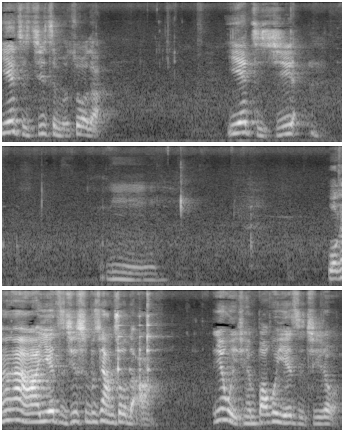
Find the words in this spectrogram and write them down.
椰子鸡怎么做的？椰子鸡，嗯，我看看啊，椰子鸡是不是这样做的啊？因为我以前包过椰子鸡肉，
